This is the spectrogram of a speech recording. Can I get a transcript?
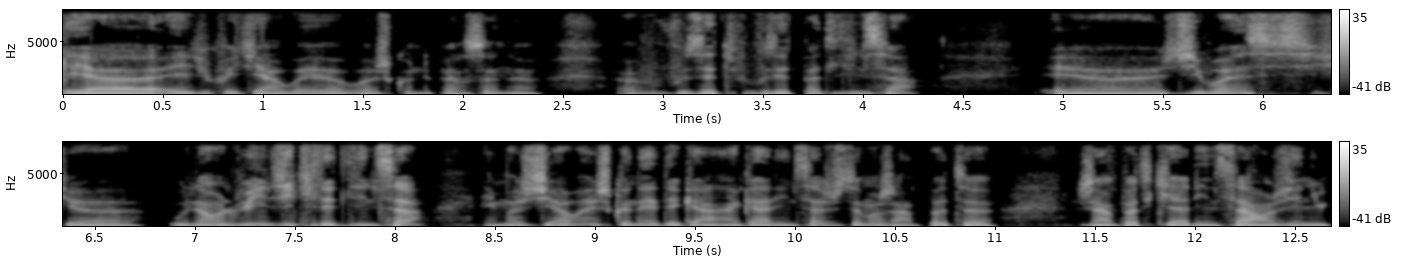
Et, euh, et, du coup, il dit ah ouais, ouais, je connais personne. Euh, vous êtes, vous êtes pas de l'INSA? Et je dis ouais, si, si. Ou non, lui il dit qu'il est de l'INSA. Et moi je dis ah ouais, je connais des gars, un gars à l'INSA. Justement, j'ai un pote, j'ai un pote qui est à l'INSA en génie,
